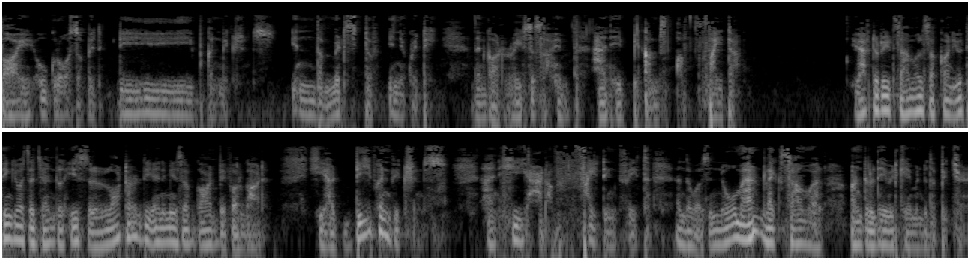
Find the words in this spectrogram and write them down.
boy who grows up with deep convictions in the midst of iniquity. Then God raises him and he becomes a fighter. You have to read Samuel's account. You think he was a general. He slaughtered the enemies of God before God. He had deep convictions and he had a fighting faith and there was no man like Samuel until David came into the picture.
